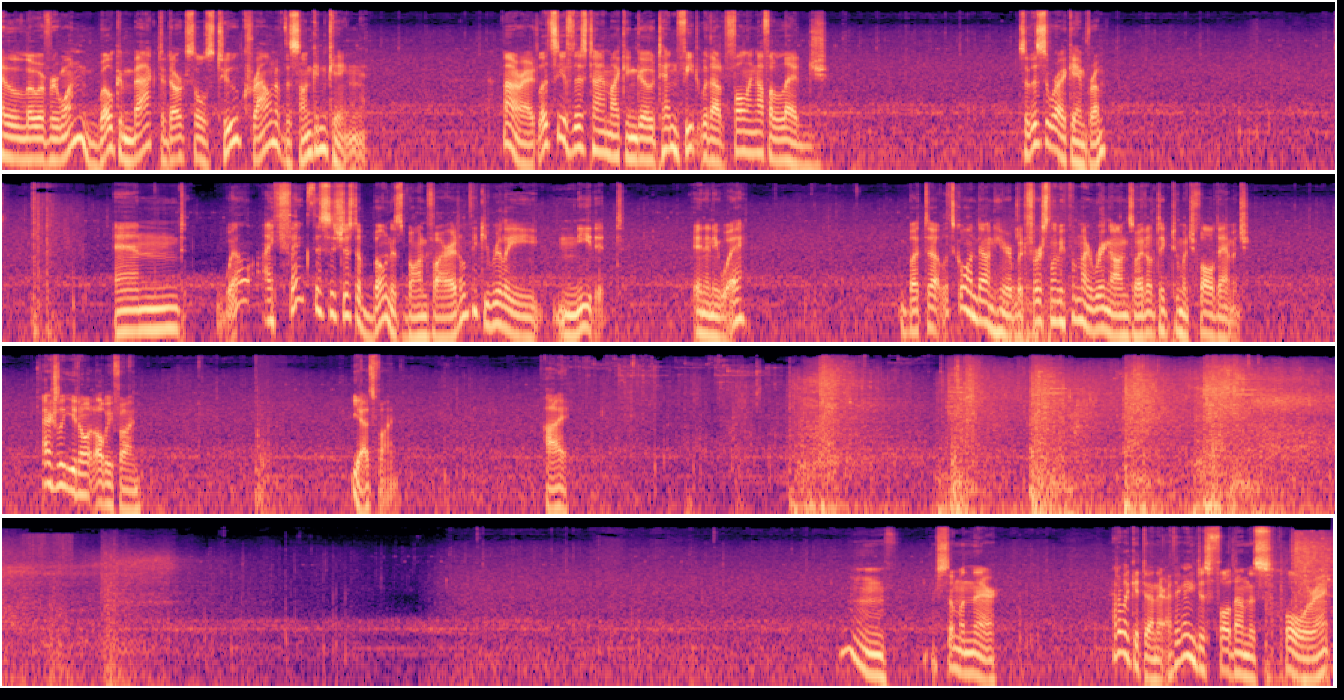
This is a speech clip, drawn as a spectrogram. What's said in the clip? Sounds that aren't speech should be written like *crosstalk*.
Hello everyone, welcome back to Dark Souls 2 Crown of the Sunken King. Alright, let's see if this time I can go 10 feet without falling off a ledge. So this is where I came from. And, well, I think this is just a bonus bonfire. I don't think you really need it in any way. But uh, let's go on down here, but first let me put my ring on so I don't take too much fall damage. Actually, you know what, I'll be fine. Yeah, it's fine. Hi. Hmm, there's someone there. How do I get down there? I think I can just fall down this hole, right?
